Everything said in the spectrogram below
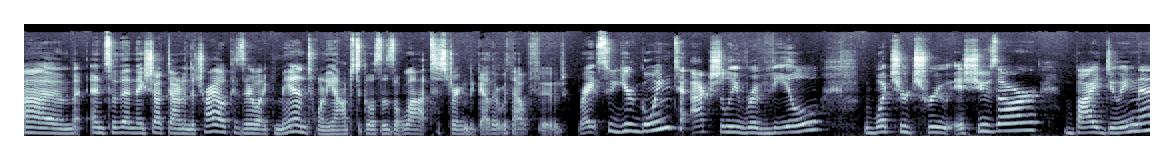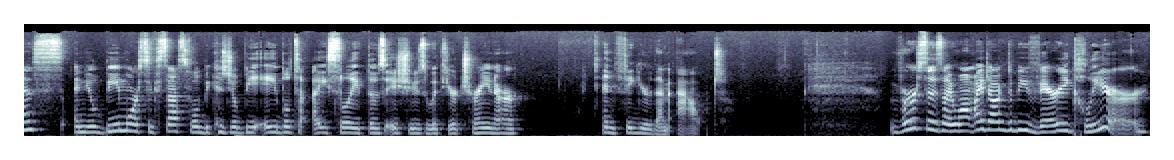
Um, and so then they shut down in the trial because they're like, man, 20 obstacles is a lot to string together without food, right? So you're going to actually reveal what your true issues are by doing this, and you'll be more successful because you'll be able to isolate those issues with your trainer and figure them out versus I want my dog to be very clear.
